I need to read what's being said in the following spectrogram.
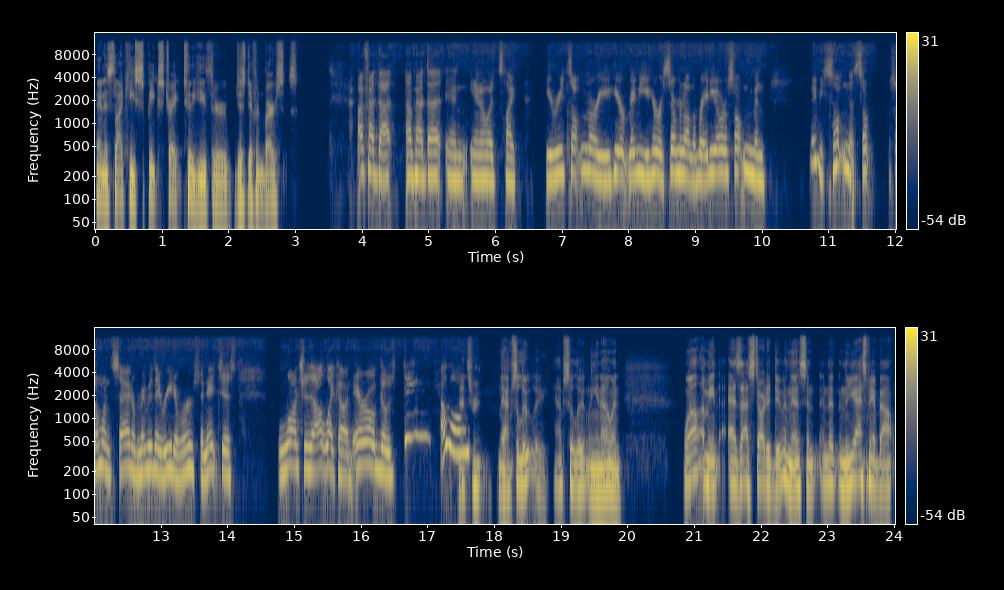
And it's like He speaks straight to you through just different verses. I've had that. I've had that. And, you know, it's like you read something or you hear, maybe you hear a sermon on the radio or something and maybe something that some someone said, or maybe they read a verse and it just launches out like an arrow. And goes ding. Hello. That's right. Absolutely, absolutely. You know, and well, I mean, as I started doing this, and and, and you asked me about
